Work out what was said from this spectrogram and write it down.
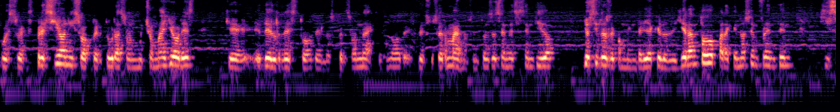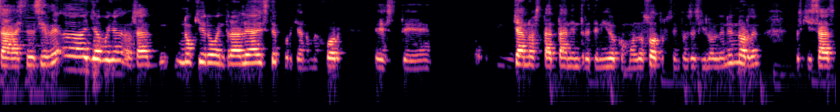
pues su expresión y su apertura son mucho mayores que del resto de los personajes, ¿no? De, de, sus hermanos. Entonces, en ese sentido, yo sí les recomendaría que lo leyeran todo para que no se enfrenten quizá a este decir de, ah, ya voy a, o sea, no quiero entrarle a este porque a lo mejor, este, ya no está tan entretenido como los otros. Entonces, si lo leen en orden, pues quizás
